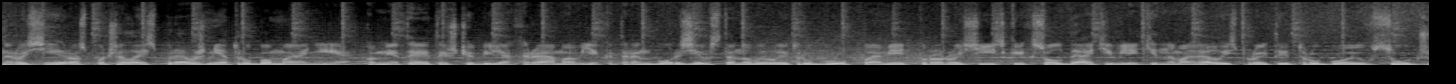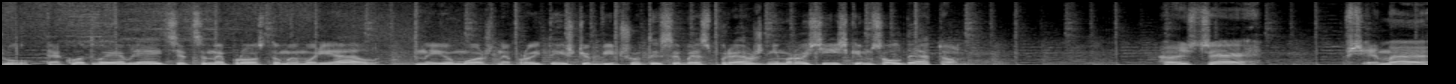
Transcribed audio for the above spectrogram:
На Росії розпочалась справжня трубоманія. Пам'ятаєте, що біля храма в Єкатеринбурзі встановили трубу пам'ять про російських солдатів, які намагались пройти трубою в суджу. Так от виявляється, це не просто меморіал. Нею можна пройти, щоб відчути себе справжнім російським солдатом. Ось це всіма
